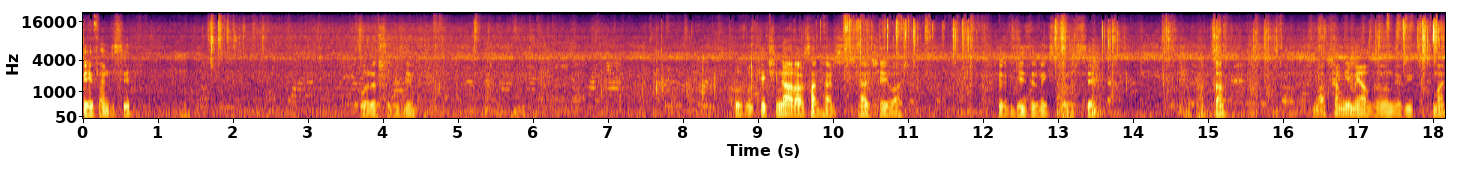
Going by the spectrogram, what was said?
beyefendisi. Burası bizim kuzu, keçi ne ararsan her her şey var. Şöyle bir gezdirmek istiyorum size. Ufaktan. Şimdi akşam yemeği hazırlanıyor büyük ihtimal.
